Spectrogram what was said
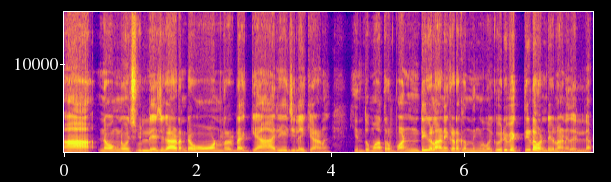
ആ നോങ്നൂച്ച് വില്ലേജ് ഗാർഡന്റെ ഓണറുടെ ഗ്യാരേജിലേക്കാണ് എന്തുമാത്രം വണ്ടികളാണ് ഈ കിടക്കുന്നത് നിങ്ങൾ നോക്കി. ഒരു വ്യക്തിയുടെ വണ്ടികളാണ് ഇതെല്ലാം.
